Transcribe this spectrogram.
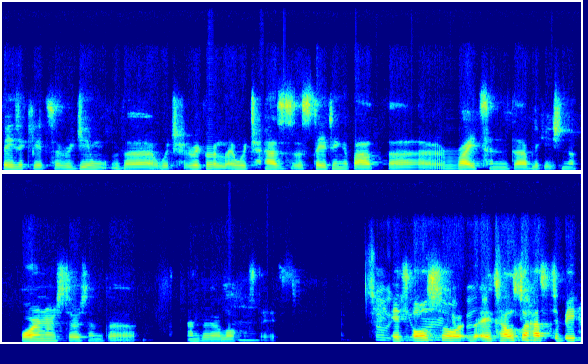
basically it's a regime the which regular which has a stating about the rights and the obligation of foreigners and the and the local Mhm. states So it's also it also has to be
